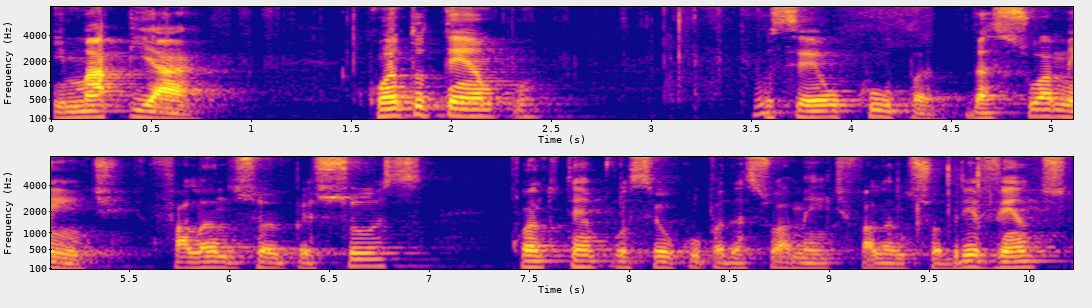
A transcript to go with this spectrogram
e mapear quanto tempo você ocupa da sua mente falando sobre pessoas, quanto tempo você ocupa da sua mente falando sobre eventos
